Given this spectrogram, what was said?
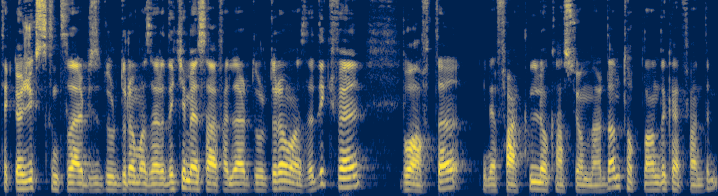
teknolojik sıkıntılar bizi durduramaz, aradaki mesafeler durduramaz dedik ve bu hafta yine farklı lokasyonlardan toplandık efendim.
